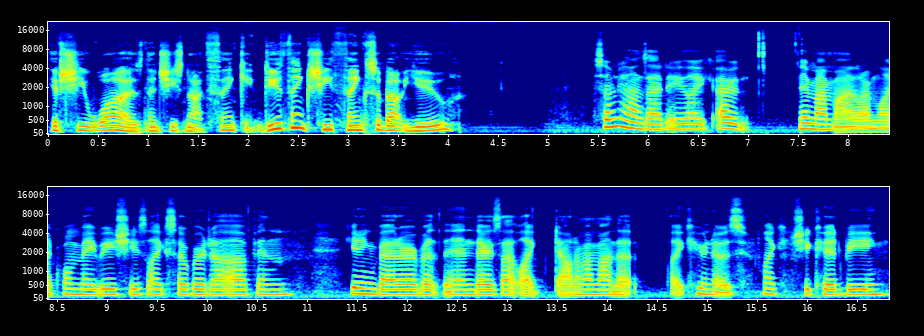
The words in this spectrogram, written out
if she was, then she's not thinking. Do you think she thinks about you? Sometimes I do. Like I, in my mind, I'm like, well, maybe she's like sobered up and getting better. But then there's that like doubt in my mind that like who knows, like she could be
